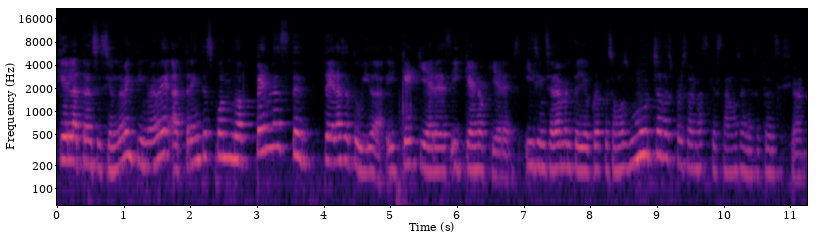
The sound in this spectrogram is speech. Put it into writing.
que la transición de 29 a 30 es cuando apenas te enteras de tu vida y qué quieres y qué no quieres. Y sinceramente yo creo que somos muchas las personas que estamos en esa transición.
